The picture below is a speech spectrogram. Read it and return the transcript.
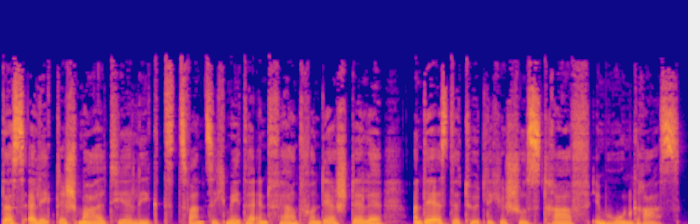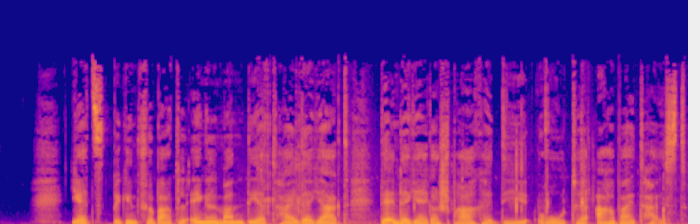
Das erlegte Schmaltier liegt 20 Meter entfernt von der Stelle, an der es der tödliche Schuss traf, im hohen Gras. Jetzt beginnt für Bartel Engelmann der Teil der Jagd, der in der Jägersprache die rote Arbeit heißt.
